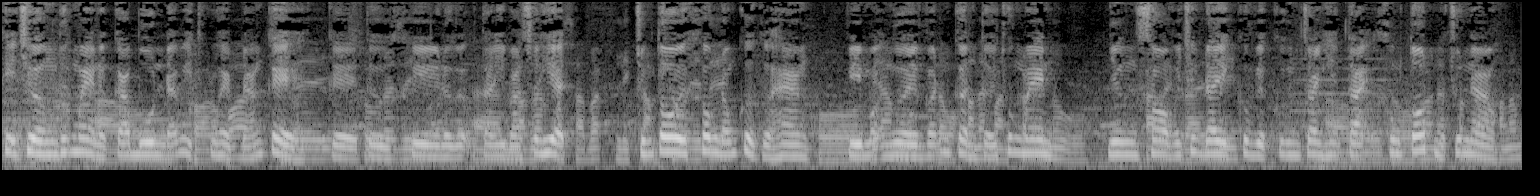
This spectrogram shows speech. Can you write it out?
Thị trường thuốc men ở Kabul đã bị thu hẹp đáng kể kể từ khi lực lượng Taliban xuất hiện. Chúng tôi không đóng cửa cửa hàng vì mọi người vẫn cần tới thuốc men, nhưng so với trước đây, công việc kinh doanh hiện tại không tốt một chút nào.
